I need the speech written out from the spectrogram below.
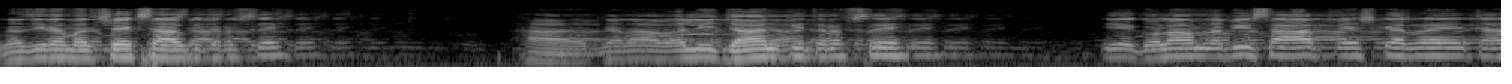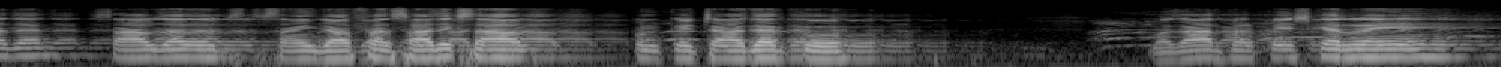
نظیر احمد شیخ صاحب کی طرف سے۔ ہاں جناب علی جان کی طرف سے۔ یہ غلام نبی صاحب پیش کر رہے ہیں چادر۔ صاحب زیادہ سائن جعفر صادق صاحب، ان کے چادر کو مزار پر پیش کر رہے ہیں۔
